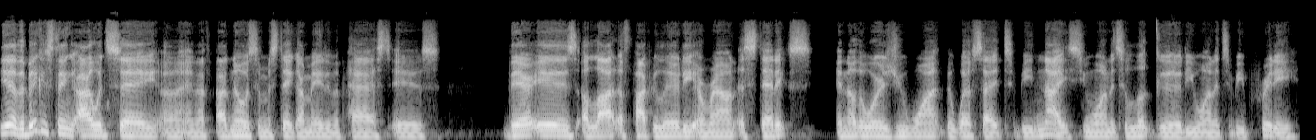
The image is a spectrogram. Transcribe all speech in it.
Yeah, the biggest thing I would say, uh, and I, I know it's a mistake I made in the past, is there is a lot of popularity around aesthetics. In other words, you want the website to be nice, you want it to look good, you want it to be pretty,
